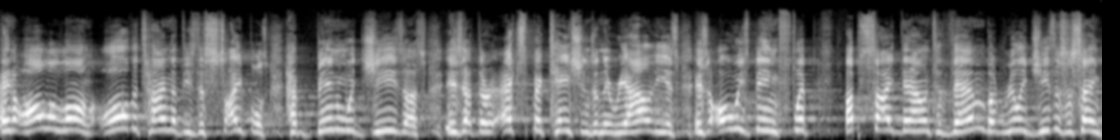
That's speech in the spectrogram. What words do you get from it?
And all along, all the time that these disciples have been with Jesus, is that their expectations and the reality is, is always being flipped upside down to them. But really, Jesus is saying,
